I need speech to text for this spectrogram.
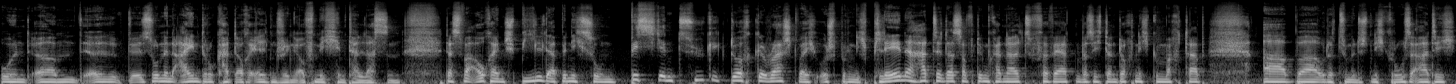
Und ähm, äh, so einen Eindruck hat auch Elden Ring auf mich hinterlassen. Das war auch ein Spiel, da bin ich so ein bisschen zügig durchgerusht, weil ich ursprünglich Pläne hatte, das auf dem Kanal zu verwerten, was ich dann doch nicht gemacht habe. Aber aber, oder zumindest nicht großartig,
